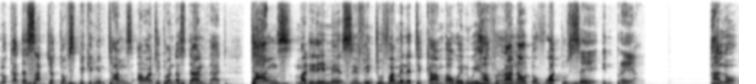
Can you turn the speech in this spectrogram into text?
look at the subject of speaking in tongues, I want you to understand that tongues, malilime, sifin to vameneti kamba when we have run out of what to say in prayer. Hello.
